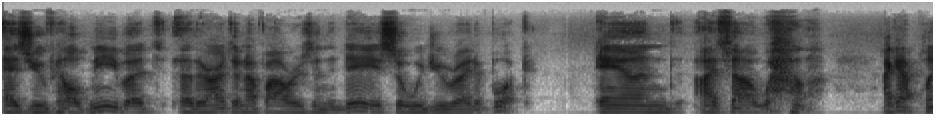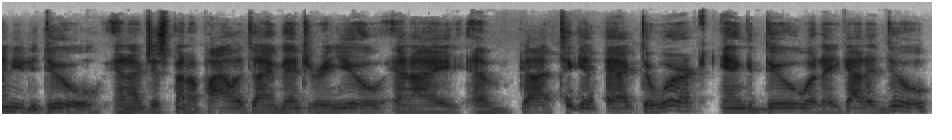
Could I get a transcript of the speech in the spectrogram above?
as you've helped me, but uh, there aren't enough hours in the day. So would you write a book? And I thought, well, I got plenty to do, and I've just spent a pile of time mentoring you, and I have got to get back to work and do what I got to do,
